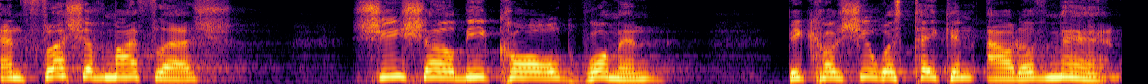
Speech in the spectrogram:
and flesh of my flesh. She shall be called woman because she was taken out of man.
